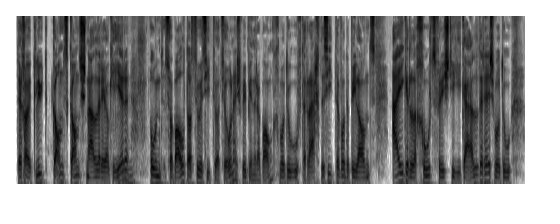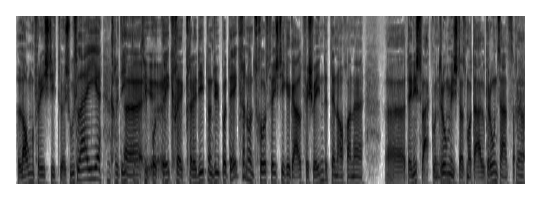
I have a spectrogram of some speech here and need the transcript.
dann können die Leute ganz, ganz schnell reagieren. Mhm. Und sobald dass du eine Situation hast, wie bei einer Bank, wo du auf der rechten Seite von der Bilanz eigentlich kurzfristige Gelder hast, wo du langfristig ausleihen Kredit äh, und Hypotheken. Kredit und Hypotheken und das kurzfristige Geld verschwindet dann nachher äh, dann ist es weg. Und mhm. darum ist das Modell grundsätzlich ja.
